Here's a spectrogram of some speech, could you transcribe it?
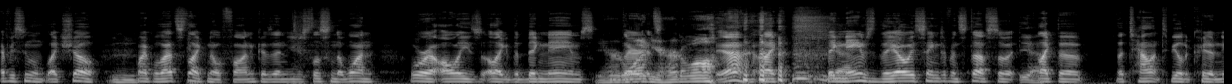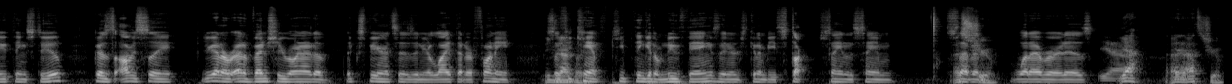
every single like show. Mm-hmm. I'm like, well, that's like no fun because then you just listen to one where all these like the big names. You heard one, you heard them all. Yeah, like big Yeah. names. They always saying different stuff. So it- Yeah. like the the talent to be able to create new things too, because obviously you're gonna eventually run out of experiences in your life that are funny. So if you can't keep thinking of new things, then you're just gonna be stuck saying the same That's seven, true. whatever it is. Yeah. Yeah, uh, Yeah. that's true.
